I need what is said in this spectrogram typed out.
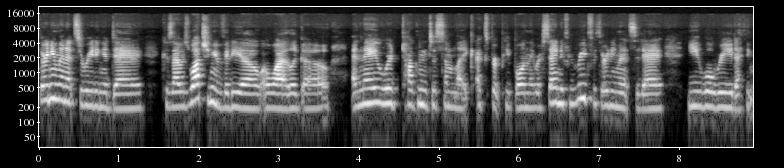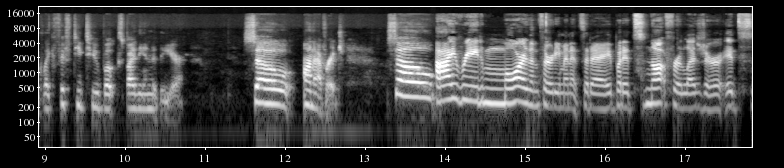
30 minutes of reading a day because I was watching a video a while ago and they were talking to some like expert people and they were saying if you read for 30 minutes a day, you will read, I think, like 52 books by the end of the year. So, on average. So, I read more than 30 minutes a day, but it's not for leisure. It's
